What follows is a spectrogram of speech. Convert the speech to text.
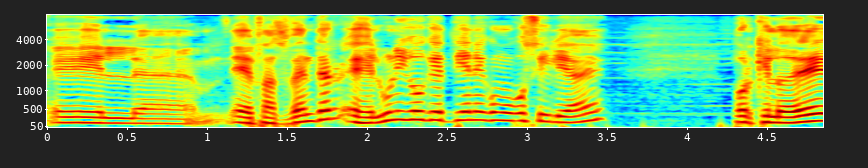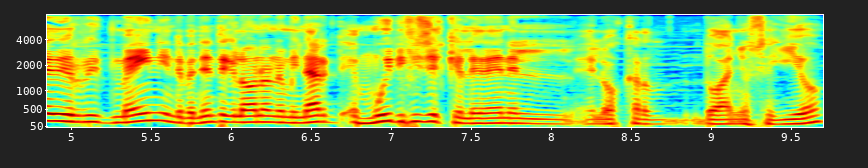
el, eh, el Fassbender, es el único que tiene como posibilidades. Porque lo de Eddie Redmayne, independiente que lo van a nominar, es muy difícil que le den el, el Oscar dos años seguidos.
